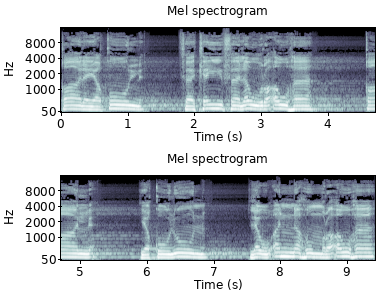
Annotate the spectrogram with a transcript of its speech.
قال، يقول، فكيف لو رأوها؟ قال، يقولون، لو أنهم رأوها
